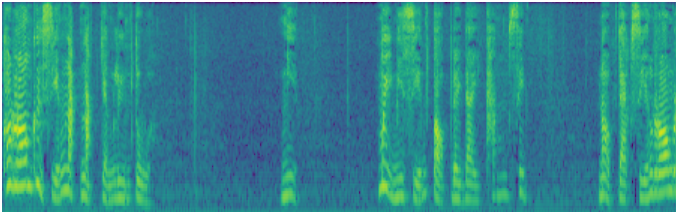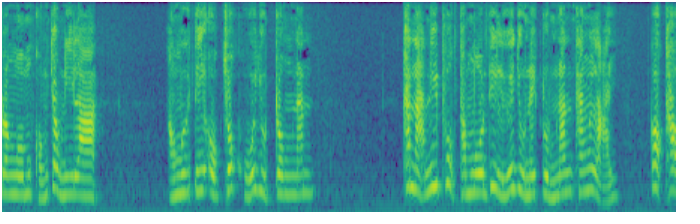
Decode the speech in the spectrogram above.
เขาร้องขึ้นเสียงหนักๆอย่างลืมตัว เงียบ ไม่มีเสียงตอบใด ๆ ทั้งสิ้น นอกจากเสียงร้องระงมของเจ้านีลา เอามือตีอกชกหัวอยู่ตรงนั้น ขณะนี้พวกธรรมโมนที่เหลืออยู่ในกลุ่มนั้นทั้งหลาย ก็เข้า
